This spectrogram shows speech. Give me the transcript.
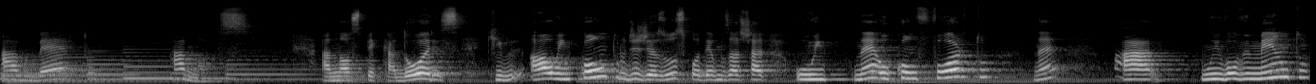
aberto a nós a nós pecadores, que ao encontro de Jesus podemos achar o, né, o conforto, né, a, o envolvimento,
